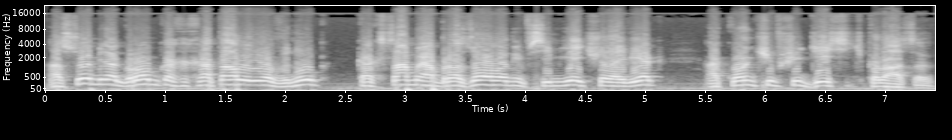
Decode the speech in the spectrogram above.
Особенно громко хохотал ее внук, как самый образованный в семье человек, окончивший 10 классов.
